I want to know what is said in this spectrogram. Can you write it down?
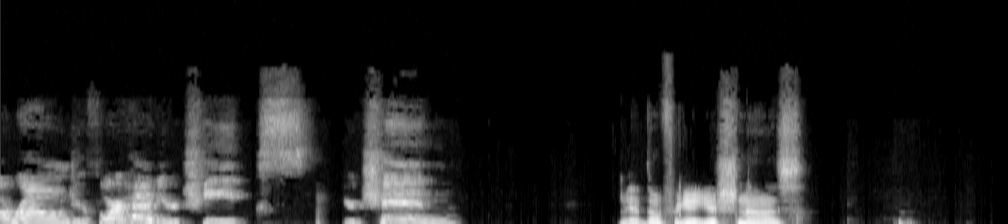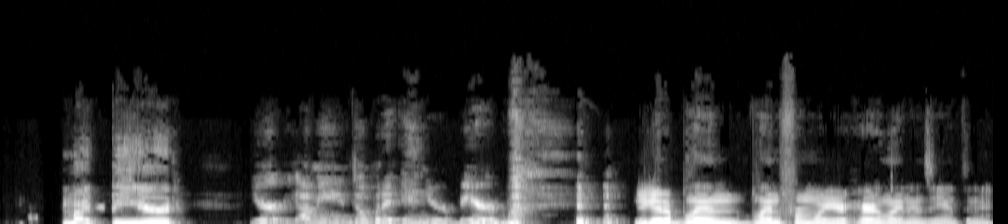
around your forehead, your cheeks, your chin. Yeah, don't forget your schnoz. My beard. your. I mean, don't put it in your beard. But You gotta blend blend from where your hairline is, Anthony.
